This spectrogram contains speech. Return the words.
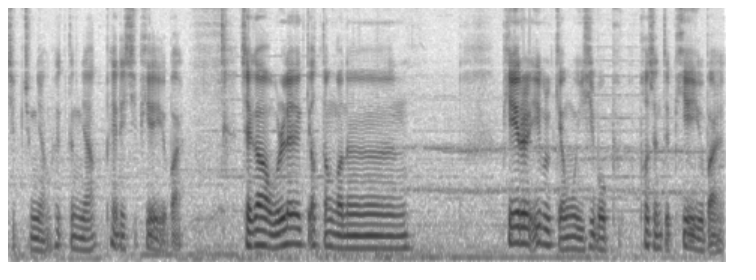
집중력 획득력, 페리시 피해 유발. 제가 원래 꼈던 거는 피해를 입을 경우 25% 피해 유발.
